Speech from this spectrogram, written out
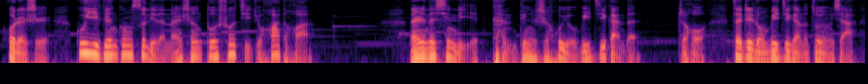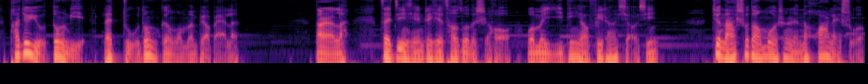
或者是故意跟公司里的男生多说几句话的话，男人的心里肯定是会有危机感的。之后，在这种危机感的作用下，他就有动力来主动跟我们表白了。当然了，在进行这些操作的时候，我们一定要非常小心。就拿收到陌生人的花来说，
